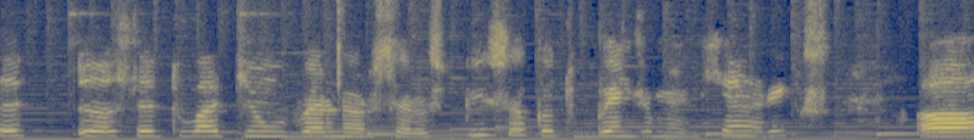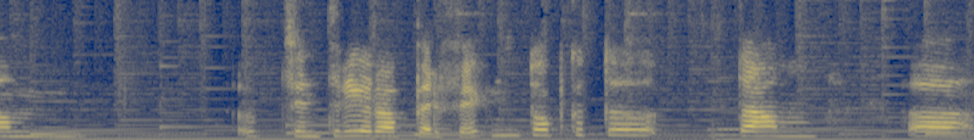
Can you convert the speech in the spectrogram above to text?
След, след това Тимо Вернер се разписа, като Бенджамин Хенрикс а, м, центрира перфектно топката. Там а,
